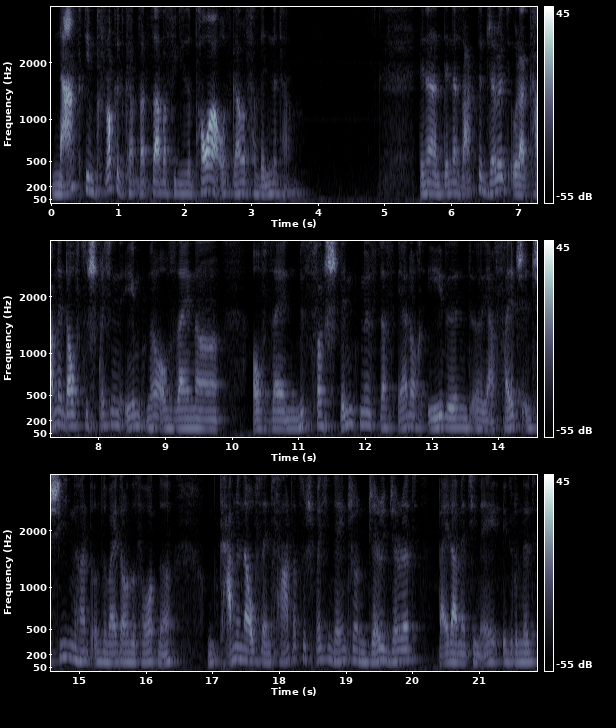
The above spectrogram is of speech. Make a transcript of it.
nach dem Crockett Cup, was sie aber für diese Power-Ausgabe verwendet haben. denn er, denn sagte Jared, oder kam denn darauf zu sprechen, eben, ne, auf seiner, auf sein Missverständnis, dass er doch eben, äh, ja, falsch entschieden hat und so weiter und so fort, ne, und kam dann auf seinen Vater zu sprechen, der ihn schon Jerry Jarrett, beider Matinee gegründet,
